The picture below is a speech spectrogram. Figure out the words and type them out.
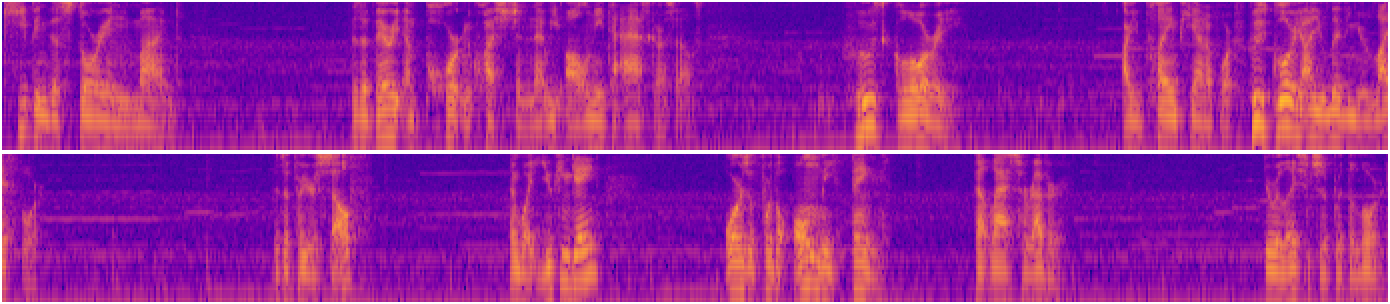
keeping this story in mind is a very important question that we all need to ask ourselves. Whose glory are you playing piano for? Whose glory are you living your life for? Is it for yourself and what you can gain? Or is it for the only thing that lasts forever? Your relationship with the Lord.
